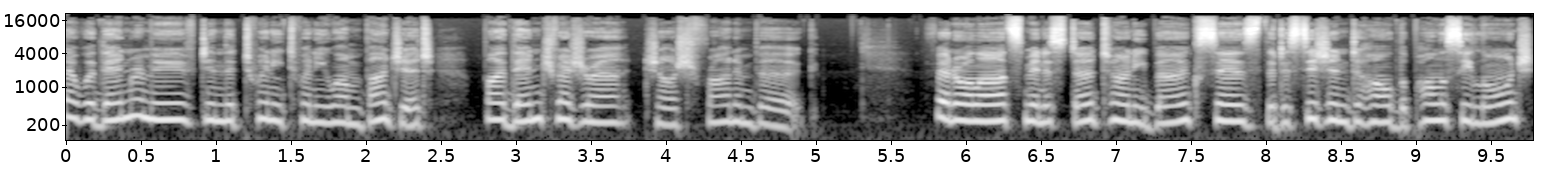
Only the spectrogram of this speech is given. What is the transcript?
that were then removed in the 2021 budget by then Treasurer Josh Frydenberg. Federal Arts Minister Tony Burke says the decision to hold the policy launch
